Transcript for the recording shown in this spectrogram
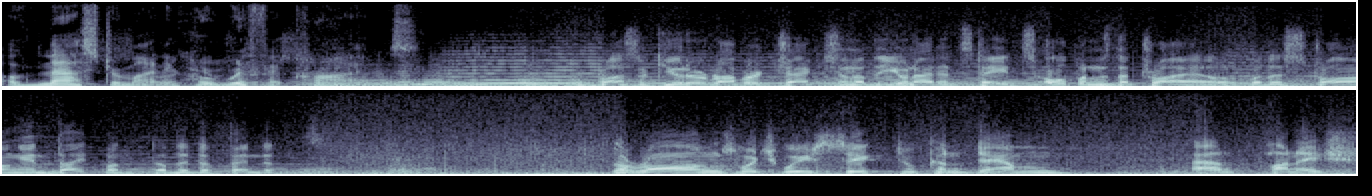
of masterminding horrific crimes. Prosecutor Robert Jackson of the United States opens the trial with a strong indictment of the defendants. The wrongs which we seek to condemn and punish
